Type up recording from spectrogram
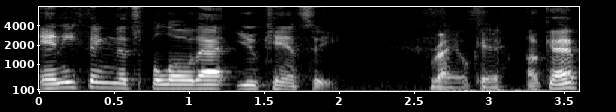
Anything that's below that, you can't see. Right. Okay. Okay.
